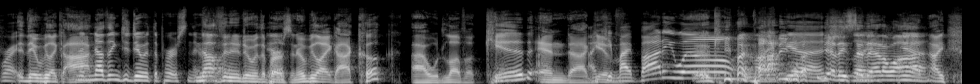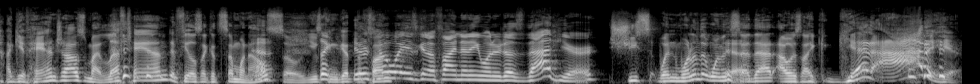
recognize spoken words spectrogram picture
Right. They would be like, I, had nothing to do with the person. Nothing to do with the person. It would be like, I cook, I would love a kid, and uh, I give keep my body well. keep my and, like, well. Yeah, they said like- that a lot. yeah. I, I give hand jobs with my left hand. It feels like it's someone else, so you It's can like, get the there's fun. no way he's gonna find anyone who does that here. she when one of the women said that, I was like, "Get out of here!"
